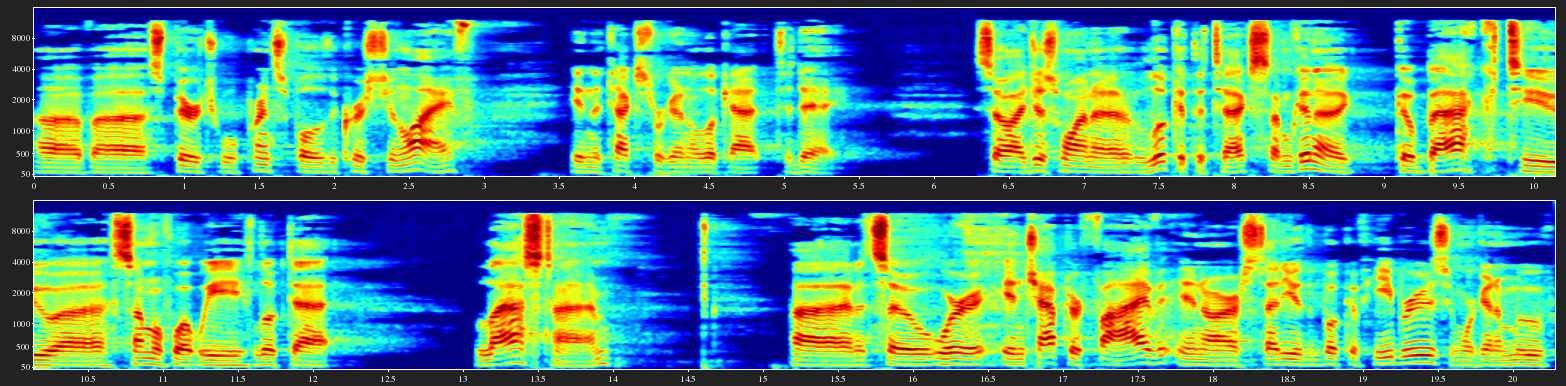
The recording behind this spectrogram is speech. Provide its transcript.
of a spiritual principle of the Christian life in the text we're going to look at today. So I just want to look at the text. I'm going to go back to uh, some of what we looked at last time. Uh, so we're in chapter 5 in our study of the book of Hebrews, and we're going to move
